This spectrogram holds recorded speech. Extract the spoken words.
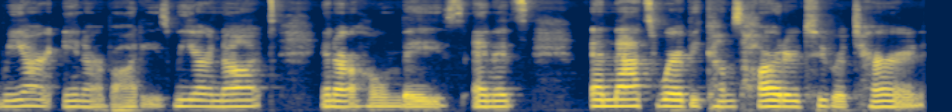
we are in our bodies we are not in our home base and it's and that's where it becomes harder to return.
